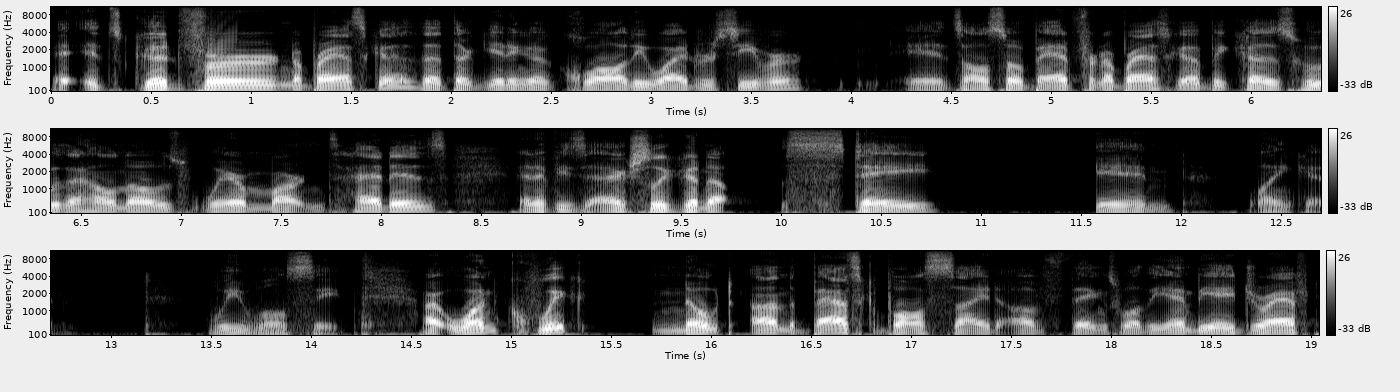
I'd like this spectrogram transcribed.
it's good for Nebraska that they're getting a quality wide receiver. It's also bad for Nebraska because who the hell knows where Martin's head is and if he's actually going to stay in Lincoln. We will see. All right, one quick note on the basketball side of things. Well, the NBA draft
